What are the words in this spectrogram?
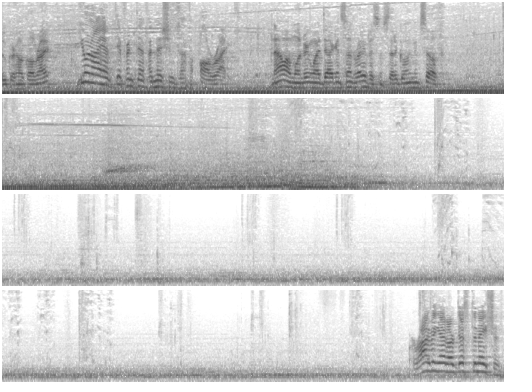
Lucrehulk all right? You and I have different definitions of all right. Now I'm wondering why Dagan sent Rayvis instead of going himself. At our destination.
